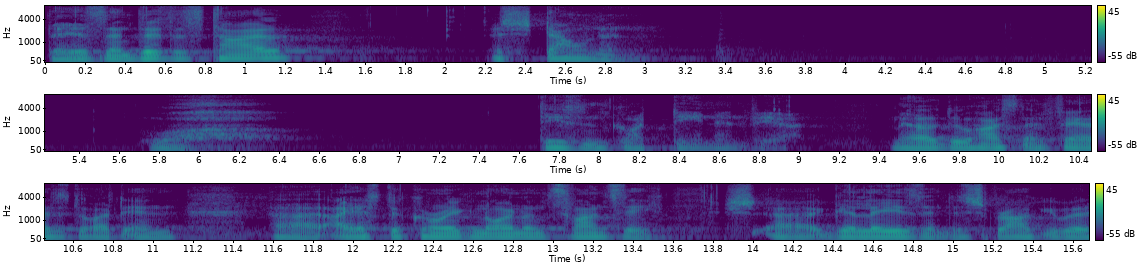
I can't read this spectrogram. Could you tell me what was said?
Da ist ein drittes Teil, Erstaunen. Wow, diesen Gott dienen wir. Mel, du hast einen Vers dort in äh, 1. Chronik 29 äh, gelesen. Es sprach über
